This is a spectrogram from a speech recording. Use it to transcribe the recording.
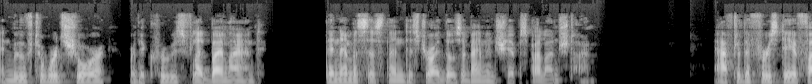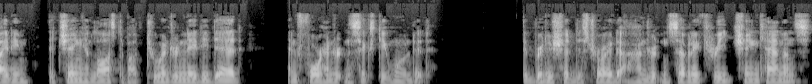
and moved towards shore where the crews fled by land. The Nemesis then destroyed those abandoned ships by lunchtime. After the first day of fighting, the Qing had lost about 280 dead and 460 wounded. The British had destroyed 173 Qing cannons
